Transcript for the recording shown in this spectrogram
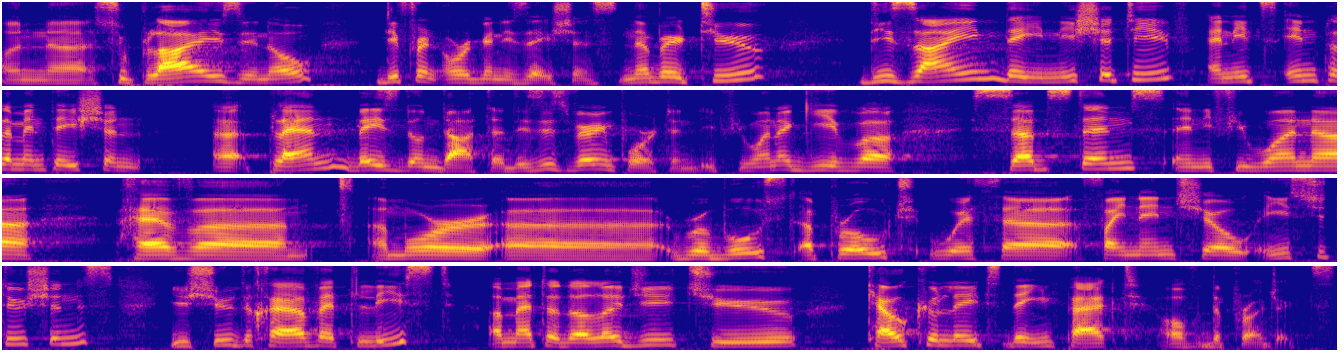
on uh, supplies, you know, different organizations. Number two, design the initiative and its implementation uh, plan based on data. This is very important. If you want to give a substance and if you want to have a, a more uh, robust approach with uh, financial institutions, you should have at least a methodology to calculate the impact of the projects.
